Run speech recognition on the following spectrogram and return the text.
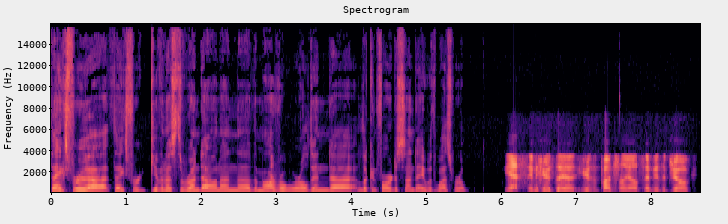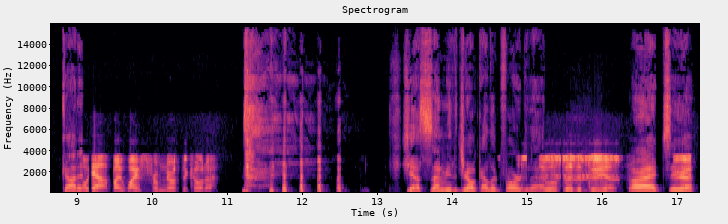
thanks for uh, thanks for giving us the rundown on uh, the Marvel world, and uh, looking forward to Sunday with Westworld. Yes, and here's the here's the punchline. I'll send you the joke. Got it. Oh yeah, my wife's from North Dakota. Yes, send me the joke. I look forward to I that. will send it to you. All right, see All ya. right.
